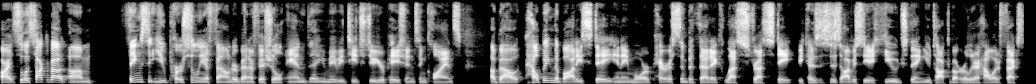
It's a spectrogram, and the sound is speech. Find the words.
All right, so let's talk about um, things that you personally have found are beneficial and that you maybe teach to your patients and clients about helping the body stay in a more parasympathetic, less stressed state. Because this is obviously a huge thing. You talked about earlier how it affects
